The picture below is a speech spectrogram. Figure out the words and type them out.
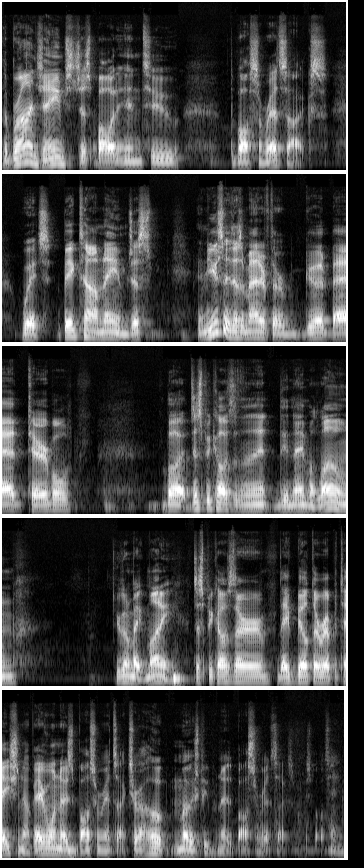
LeBron James just bought into the Boston Red Sox, which big time name just and usually it doesn't matter if they're good, bad, terrible, but just because of the the name alone, you're going to make money just because they're they've built their reputation up. Everyone knows the Boston Red Sox, or I hope most people know the Boston Red Sox baseball team.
